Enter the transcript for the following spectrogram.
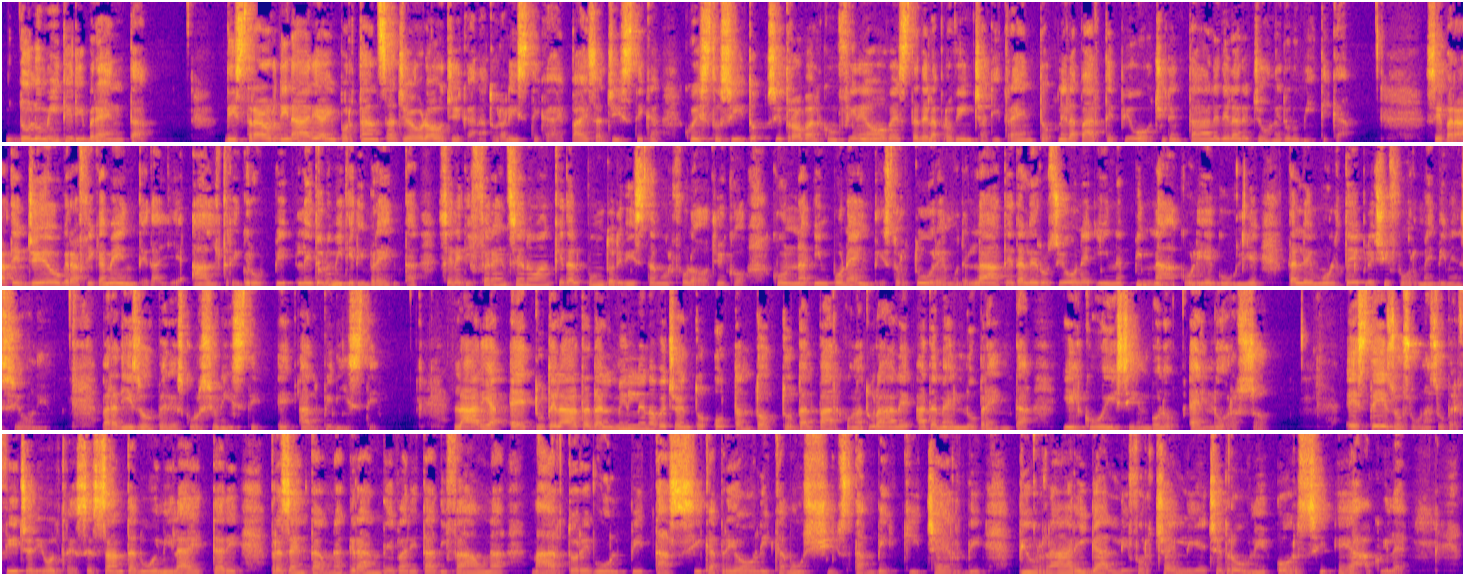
Dolomiti di Brenta. Di straordinaria importanza geologica, naturalistica e paesaggistica, questo sito si trova al confine ovest della provincia di Trento, nella parte più occidentale della regione dolomitica. Separate geograficamente dagli altri gruppi, le Dolomiti di Brenta se ne differenziano anche dal punto di vista morfologico, con imponenti strutture modellate dall'erosione in pinnacoli e guglie dalle molteplici forme e dimensioni paradiso per escursionisti e alpinisti. L'area è tutelata dal 1988 dal Parco Naturale Adamello Brenta, il cui simbolo è l'orso. Esteso su una superficie di oltre 62.000 ettari, presenta una grande varietà di fauna, martore, vulpi, tassi, caprioli, camosci, stambecchi, cervi, più rari galli, forcelli e cedroni, orsi e aquile.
